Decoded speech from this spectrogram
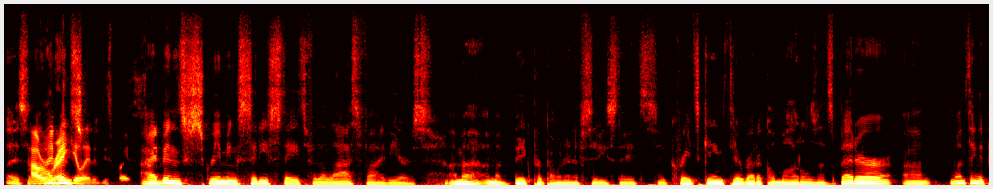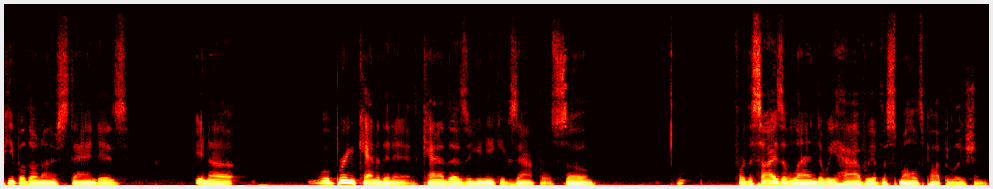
Listen, how I've regulated been, these places. I've been screaming city states for the last five years. I'm a I'm a big proponent of city states. It creates game theoretical models that's better. Um, one thing that people don't understand is, in a, we'll bring Canada in it. Canada is a unique example. So, for the size of land that we have, we have the smallest population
